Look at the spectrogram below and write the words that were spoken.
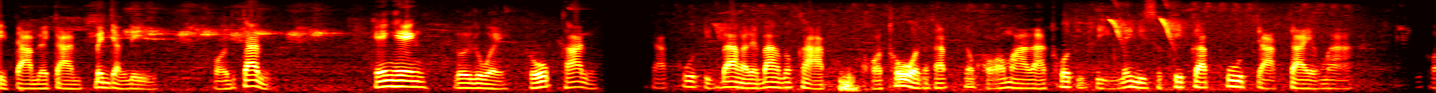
ติดตามรายการเป็นอย่างดี ขอทุกท่านเฮงเฮงรวยๆทุกท่านครับพูดผิดบ้างอะไรบ้างต้องกราบขอโทษนะครับ ต้องขอมาลาโทษจริงๆไม่มีสคริปต์ครับพูดจากใจออกมา ขอ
